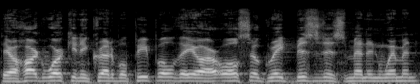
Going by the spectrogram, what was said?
They are hardworking, incredible people. They are also great businessmen and women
